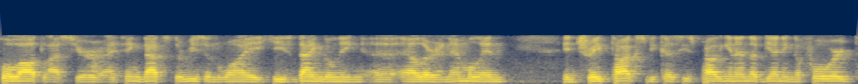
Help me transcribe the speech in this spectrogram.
pull out last year. I think that's the reason why he's dangling uh, Eller and Emelin in trade talks because he's probably going to end up getting a forward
